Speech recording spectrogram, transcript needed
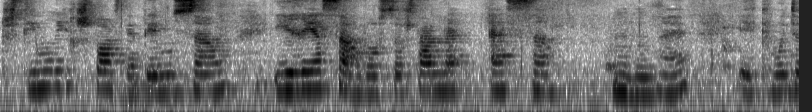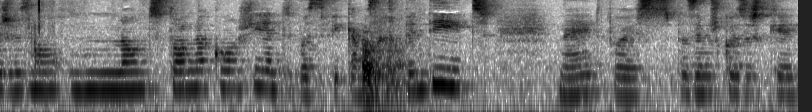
estímulo e resposta, entre emoção e reação. Vou só estar na ação. Uhum. Né? E que muitas vezes não, não se torna consciente. Depois ficamos arrependidos, né? depois fazemos coisas que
